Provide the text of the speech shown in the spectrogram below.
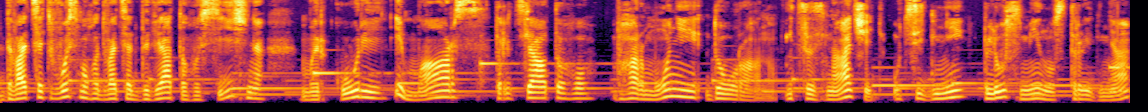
28-29 січня Меркурій і Марс 30-го в гармонії до Урану. І це значить, у ці дні плюс-мінус три дня.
